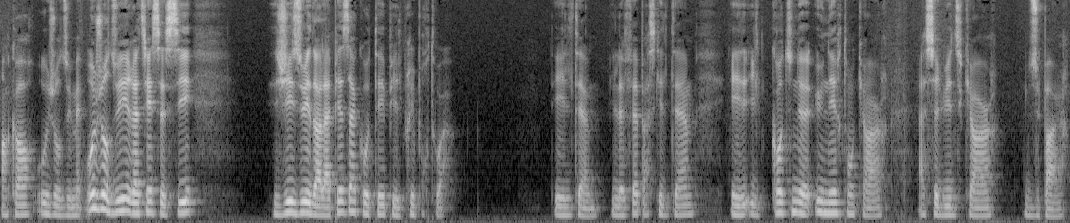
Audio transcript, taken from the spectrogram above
encore aujourd'hui. Mais aujourd'hui, retiens ceci, Jésus est dans la pièce d'à côté puis il prie pour toi. Et il t'aime. Il le fait parce qu'il t'aime et il continue à unir ton cœur à celui du cœur du Père.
